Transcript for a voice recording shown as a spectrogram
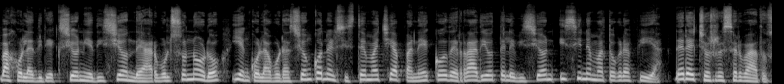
bajo la dirección y edición de Árbol Sonoro y en colaboración con el Sistema Chiapaneco de Radio, Televisión y Cinematografía. Derechos reservados.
